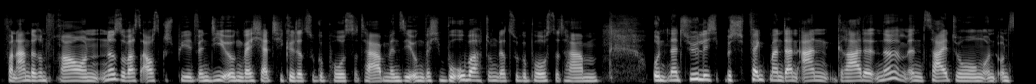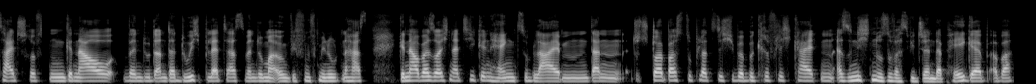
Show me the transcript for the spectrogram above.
von anderen Frauen ne, sowas ausgespielt, wenn die irgendwelche Artikel dazu gepostet haben, wenn sie irgendwelche Beobachtungen dazu gepostet haben. Und natürlich fängt man dann an, gerade ne, in Zeitungen und, und Zeitschriften genau wenn du dann da durchblätterst, wenn du mal irgendwie fünf Minuten hast, genau bei solchen Artikeln hängen zu bleiben. Dann stolperst du plötzlich über Begrifflichkeiten, also nicht nur sowas wie Gender Pay Gap, aber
